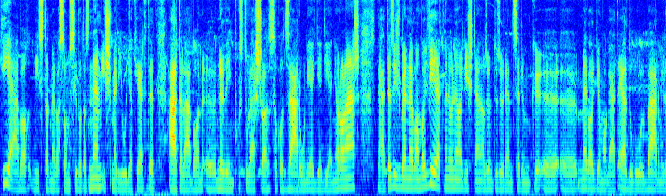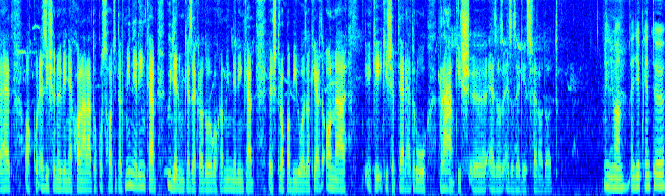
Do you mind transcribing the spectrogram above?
hiába bíztad meg a szomszédot, az nem ismeri úgy a kertet, általában növénypusztulással szokott zárulni egy-egy ilyen nyaralás, tehát ez is benne van, vagy véletlenül ne Isten az öntözőrendszerünk ö, ö, megadja magát, eldugul, bármi lehet, akkor ez is a növények halálát okozhatja. Tehát minél inkább ügyelünk ezekre a dolgokra, minél inkább eh, strapabíró az a kert, annál kisebb terhet ró ránk is eh, ez az, ez az egész feladat. Így van. Egyébként ő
